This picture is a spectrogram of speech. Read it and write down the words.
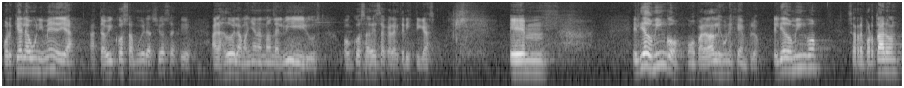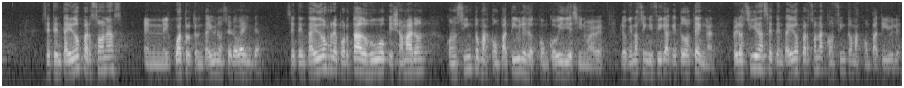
¿Por qué a la una y media? Hasta vi cosas muy graciosas que a las dos de la mañana no anda el virus o cosas de esas características. Em, el día domingo, como para darles un ejemplo, el día domingo se reportaron 72 personas en el 431020, 72 reportados hubo que llamaron con síntomas compatibles con COVID-19, lo que no significa que todos tengan, pero sí eran 72 personas con síntomas compatibles.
